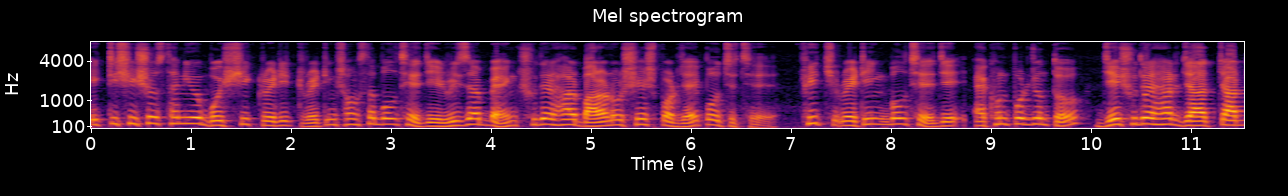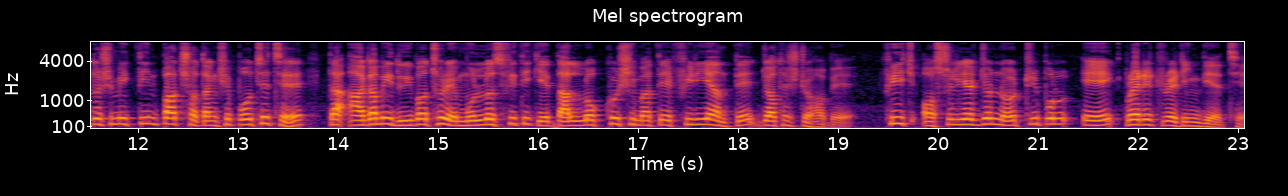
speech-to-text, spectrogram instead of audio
একটি শীর্ষস্থানীয় বৈশ্বিক ক্রেডিট রেটিং সংস্থা বলছে যে রিজার্ভ ব্যাংক সুদের হার বাড়ানোর শেষ পর্যায়ে পৌঁছেছে। ফিচ রেটিং বলছে যে এখন পর্যন্ত যে সুদের হার যা চার দশমিক তিন পাঁচ শতাংশে পৌঁছেছে, তা আগামী দুই বছরে মূল্যস্ফীতিকে তার লক্ষ্য সীমাতে ফিরিয়ে আনতে যথেষ্ট হবে। ফিচ অস্ট্রেলিয়ার জন্য ট্রিপল এ ক্রেডিট রেটিং দিয়েছে।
